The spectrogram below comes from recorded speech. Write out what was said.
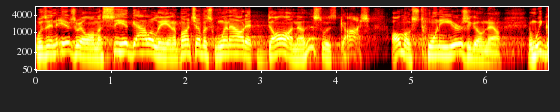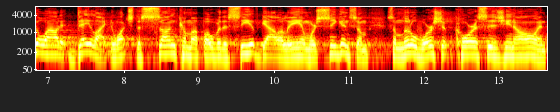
was in Israel on the Sea of Galilee, and a bunch of us went out at dawn. Now, this was, gosh, almost 20 years ago now. And we go out at daylight to watch the sun come up over the Sea of Galilee, and we're singing some, some little worship choruses, you know. And,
